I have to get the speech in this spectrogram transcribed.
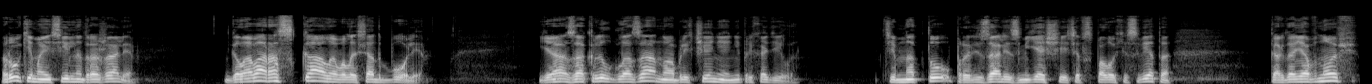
Руки мои сильно дрожали. Голова раскалывалась от боли. Я закрыл глаза, но облегчение не приходило. Темноту прорезали змеящиеся всполохи света. Когда я вновь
